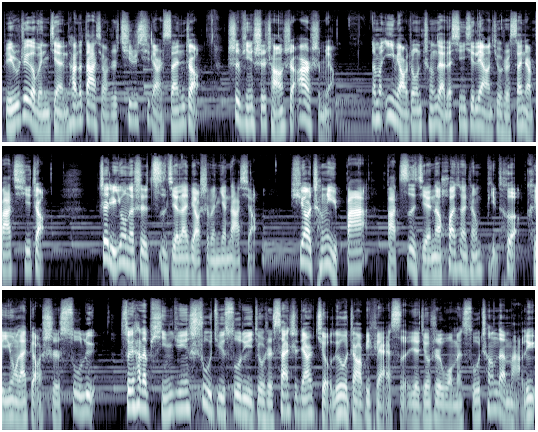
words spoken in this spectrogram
比如这个文件，它的大小是七十七点三兆，视频时长是二十秒，那么一秒钟承载的信息量就是三点八七兆。这里用的是字节来表示文件大小，需要乘以八，把字节呢换算成比特，可以用来表示速率，所以它的平均数据速率就是三十点九六兆 bps，也就是我们俗称的码率。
